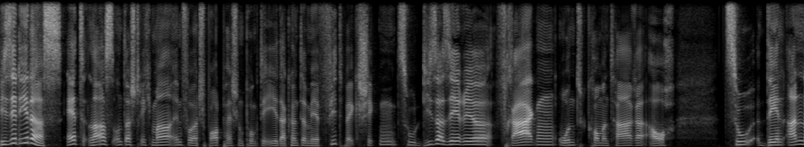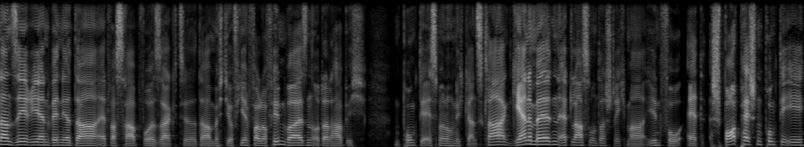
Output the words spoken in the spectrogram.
Wie seht ihr das? At Lars-Mar, info at sportpassion.de. Da könnt ihr mir Feedback schicken zu dieser Serie, Fragen und Kommentare auch zu den anderen Serien, wenn ihr da etwas habt, wo ihr sagt, äh, da möchte ich auf jeden Fall darauf hinweisen oder da habe ich einen Punkt, der ist mir noch nicht ganz klar, gerne melden, at info at sportpassion.de.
